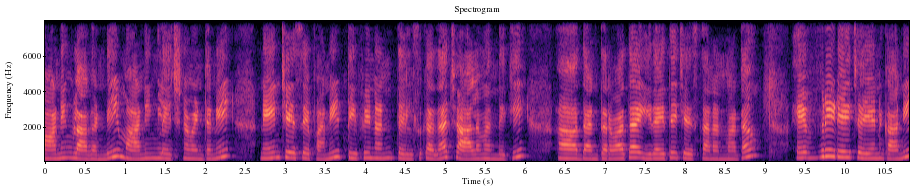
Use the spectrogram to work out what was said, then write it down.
మార్నింగ్ వ్లాగ్ అండి. మార్నింగ్ లేచిన వెంటనే నేను చేసే పని టిఫిన్ అని తెలుసు కదా చాలామందికి. దాని తర్వాత ఇదైతే చేస్తానన్నమాట. ఎవ్రీ డే చేయను కానీ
